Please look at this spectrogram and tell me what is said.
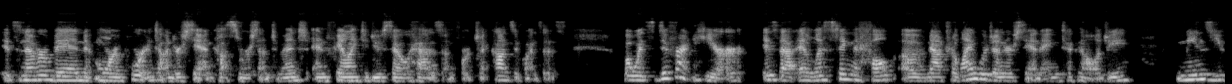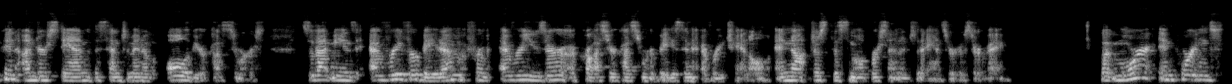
it's never been more important to understand customer sentiment, and failing to do so has unfortunate consequences. But what's different here is that enlisting the help of natural language understanding technology means you can understand the sentiment of all of your customers. So that means every verbatim from every user across your customer base in every channel, and not just the small percentage that answered a survey. But more important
